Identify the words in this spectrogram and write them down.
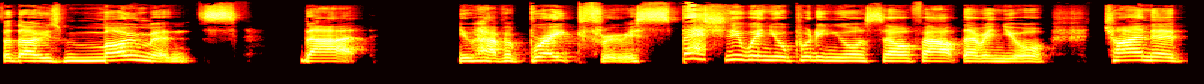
for those moments that you have a breakthrough, especially when you're putting yourself out there and you're trying to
